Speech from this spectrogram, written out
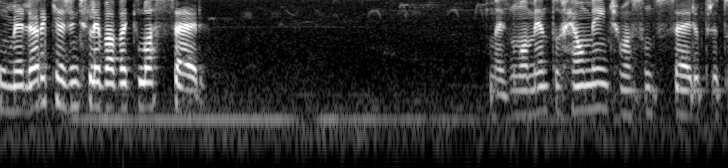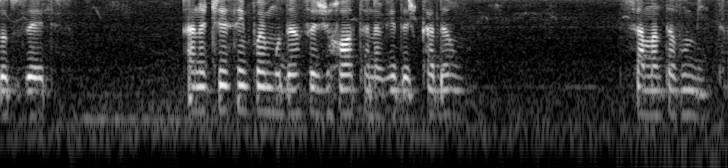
O melhor é que a gente levava aquilo a sério. Mas no momento, realmente um assunto sério para todos eles. A notícia impõe mudanças de rota na vida de cada um. Samantha vomita.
